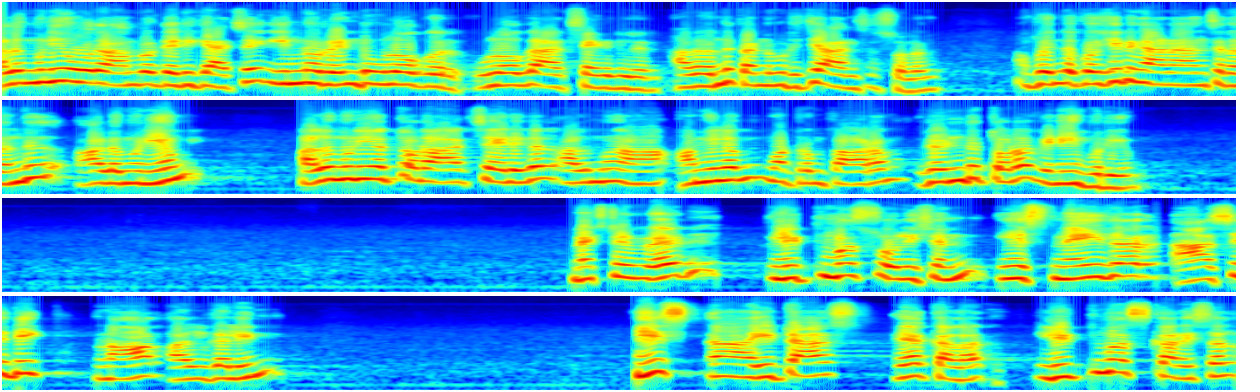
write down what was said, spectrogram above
அலுமினியம் ஒரு ஆம்போடெரிக் ஆக்சைடு இன்னும் ரெண்டு உலோகம் இருக்கு உலோக ஆக்சைடுகள் இருக்குது அதை வந்து கண்டுபிடிச்சி ஆன்சர் சொல்லுங்கள் அப்போ இந்த கொஸ்டினுக்கான ஆன்சர் வந்து அலுமினியம் அலுமினியத்தோட ஆக்சைடுகள் அலுமி அமிலம் மற்றும் காரம் ரெண்டுத்தோட வினைபுரியும் next wet litmus solution is neither acidic nor alkaline is it has a colour litmus கரைசல்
